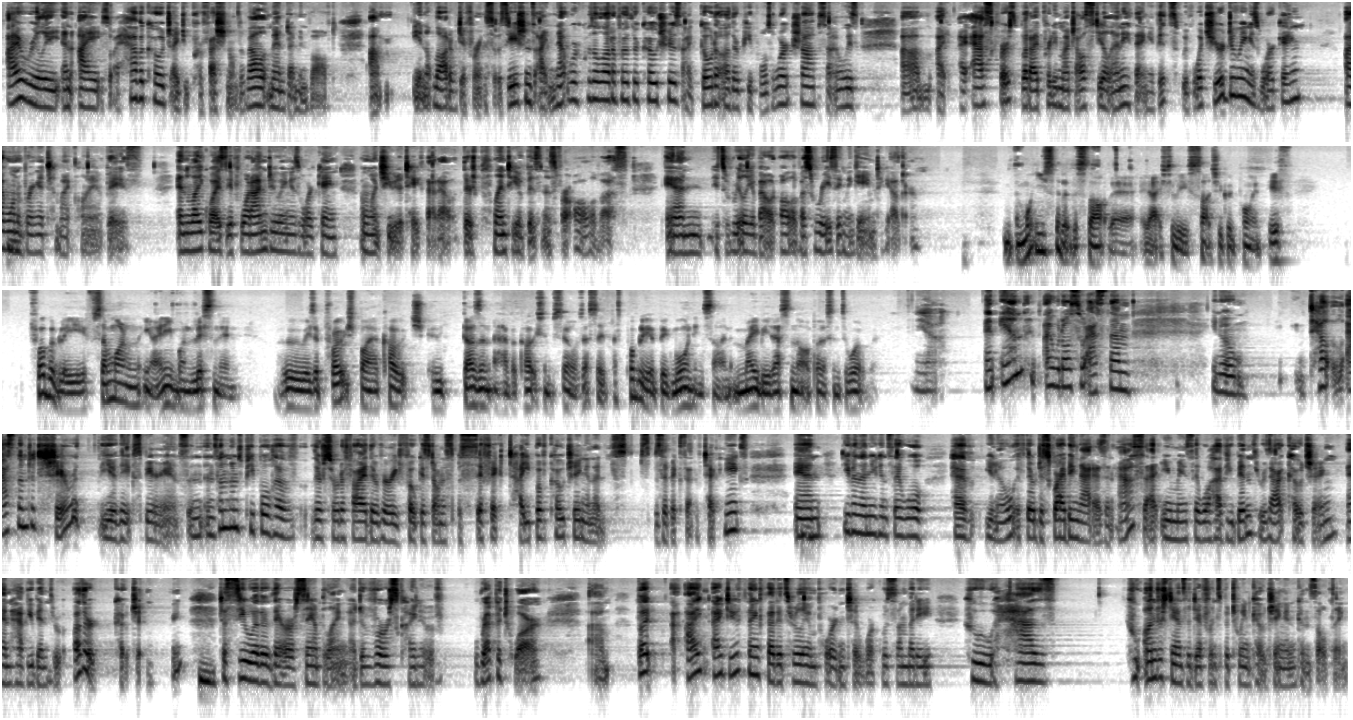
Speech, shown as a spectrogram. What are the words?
I really, and I, so I have a coach, I do professional development, I'm involved um, in a lot of different associations. I network with a lot of other coaches. I go to other people's workshops. I always, um, I, I ask first, but I pretty much, I'll steal anything. If it's, if what you're doing is working, I want to bring it to my client base. And likewise, if what I'm doing is working, I want you to take that out. There's plenty of business for all of us. And it's really about all of us raising the game together. And what you said at the start there, it actually is such a good point. If probably if someone, you know, anyone listening who is approached by a coach who doesn't have a coach themselves, that's a, that's probably a big warning sign that maybe that's not a person to work with. Yeah. And and I would also ask them, you know, tell ask them to share with you the experience. And and sometimes people have they're certified, they're very focused on a specific type of coaching and a specific set of techniques. And mm-hmm. even then you can say, well, have, you know, if they're describing that as an asset, you may say, well, have you been through that coaching and have you been through other coaching, right? Mm. To see whether they're sampling a diverse kind of repertoire. Um, but I, I do think that it's really important to work with somebody who has, who understands the difference between coaching and consulting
